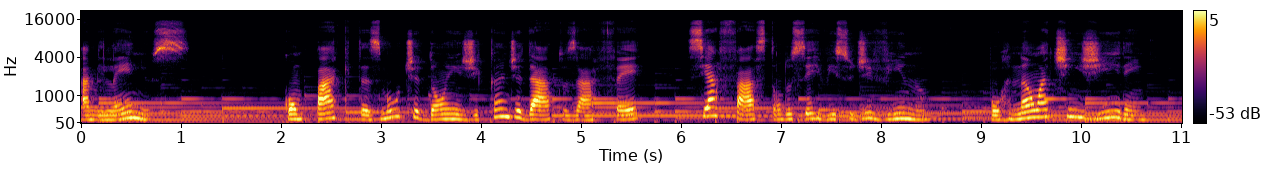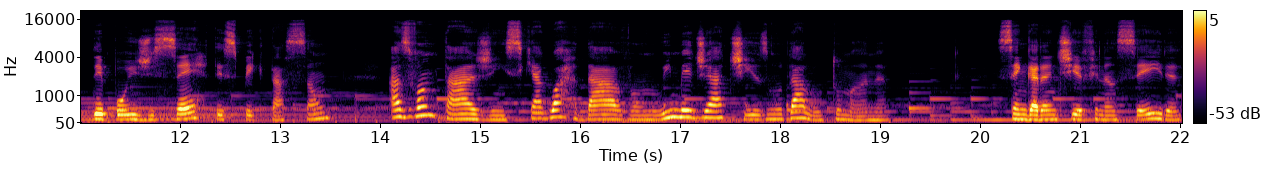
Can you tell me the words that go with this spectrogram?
há milênios? Compactas multidões de candidatos à fé se afastam do serviço divino por não atingirem, depois de certa expectação, as vantagens que aguardavam no imediatismo da luta humana. Sem garantia financeira,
